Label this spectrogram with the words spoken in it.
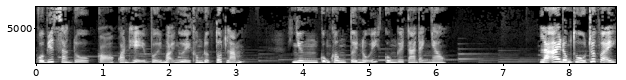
cô biết giang đồ có quan hệ với mọi người không được tốt lắm, nhưng cũng không tới nỗi cùng người ta đánh nhau. Là ai đồng thủ trước vậy?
